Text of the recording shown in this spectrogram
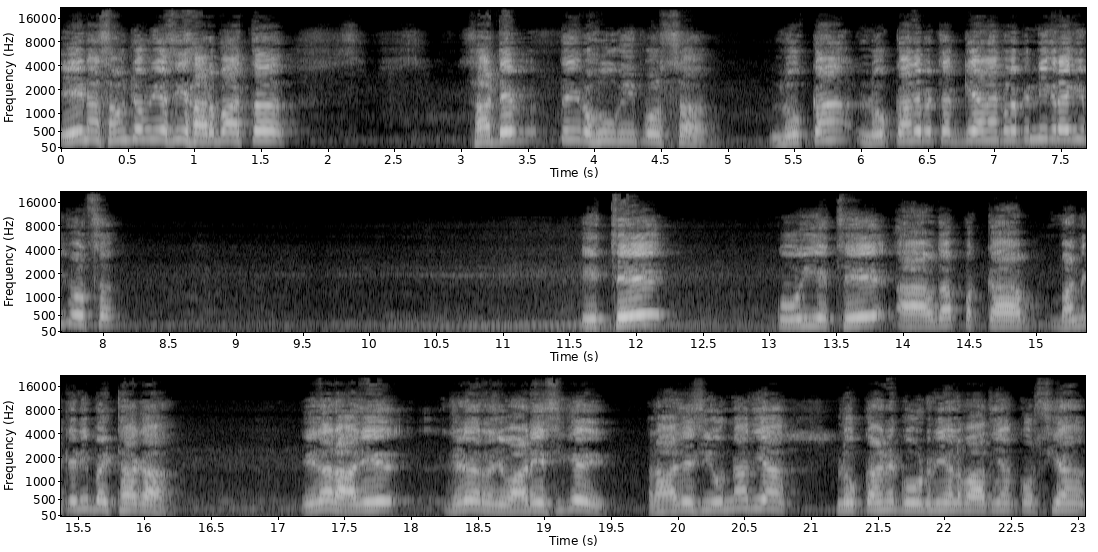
ਇਹ ਨਾ ਸਮਝੋ ਵੀ ਅਸੀਂ ਹਰ ਵਕਤ ਸਾਡੇ ਤੇ ਰਹੂਗੀ ਪੁਲਿਸ। ਲੋਕਾਂ ਲੋਕਾਂ ਦੇ ਵਿੱਚ ਅੱਗੇ ਵਾਲਿਆਂ ਕੋਲ ਕਿੰਨੀ ਕਰੇਗੀ ਪੁਲਿਸ? ਇੱਥੇ ਕੋਈ ਇੱਥੇ ਆਪਦਾ ਪੱਕਾ ਬੰਨ ਕੇ ਨਹੀਂ ਬੈਠਾਗਾ। ਇਹਦਾ ਰਾਜੇ ਜਿਹੜੇ ਰਜਵਾੜੇ ਸੀਗੇ, ਰਾਜੇ ਸੀ ਉਹਨਾਂ ਦੀਆਂ ਲੋਕਾਂ ਨੇ ਗੋਡਨੀਆਂ ਲਵਾਤੀਆਂ, ਕੁਰਸੀਆਂ,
